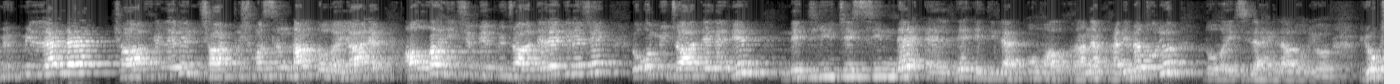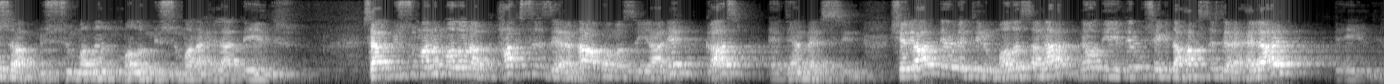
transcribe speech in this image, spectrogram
Müminlerle kafirlerin çarpışmasından dolayı yani Allah için bir mücadele girecek ve o mücadelenin neticesinde elde edilen o mal gane- ganimet oluyor. Dolayısıyla helal oluyor. Yoksa Müslümanın malı Müslümana helal değildir. Sen Müslümanın malına haksız yere ne yapamazsın yani? Gasp edemezsin. Şeriat devletinin malı sana ne o değildir? Bu şekilde haksız yere helal değildir.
